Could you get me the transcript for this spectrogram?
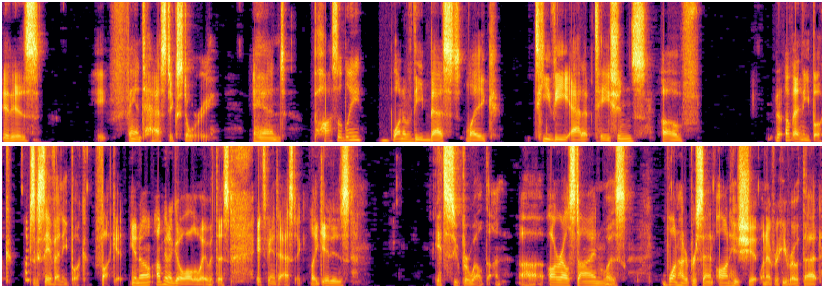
It is a fantastic story and possibly one of the best like TV adaptations of of any book. I'm just gonna say of any book. Fuck it. You know, I'm gonna go all the way with this. It's fantastic. Like it is. It's super well done. Uh, R.L. Stine was 100% on his shit whenever he wrote that,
